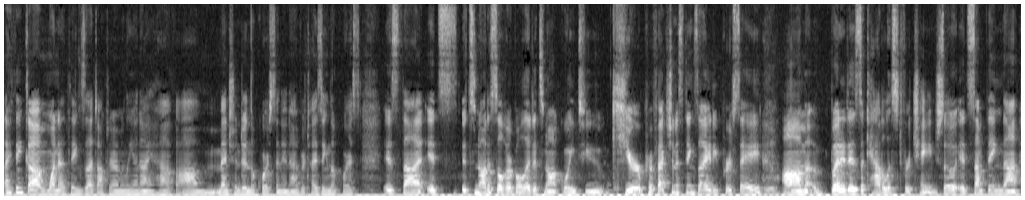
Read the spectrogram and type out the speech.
I think um, one of the things that Dr. Emily and I have um, mentioned in the course and in advertising the course is that it's it's not a silver bullet. It's not going to cure perfectionist anxiety per se, mm-hmm. um, but it is a catalyst for change. So it's something that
